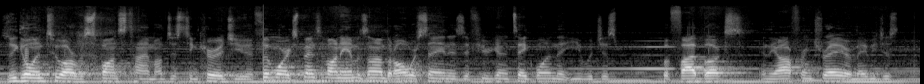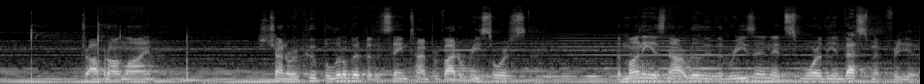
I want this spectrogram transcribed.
As we go into our response time, I'll just encourage you. It's a bit more expensive on Amazon, but all we're saying is if you're going to take one, that you would just put five bucks in the offering tray or maybe just drop it online. Just trying to recoup a little bit, but at the same time provide a resource. The money is not really the reason, it's more the investment for you.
